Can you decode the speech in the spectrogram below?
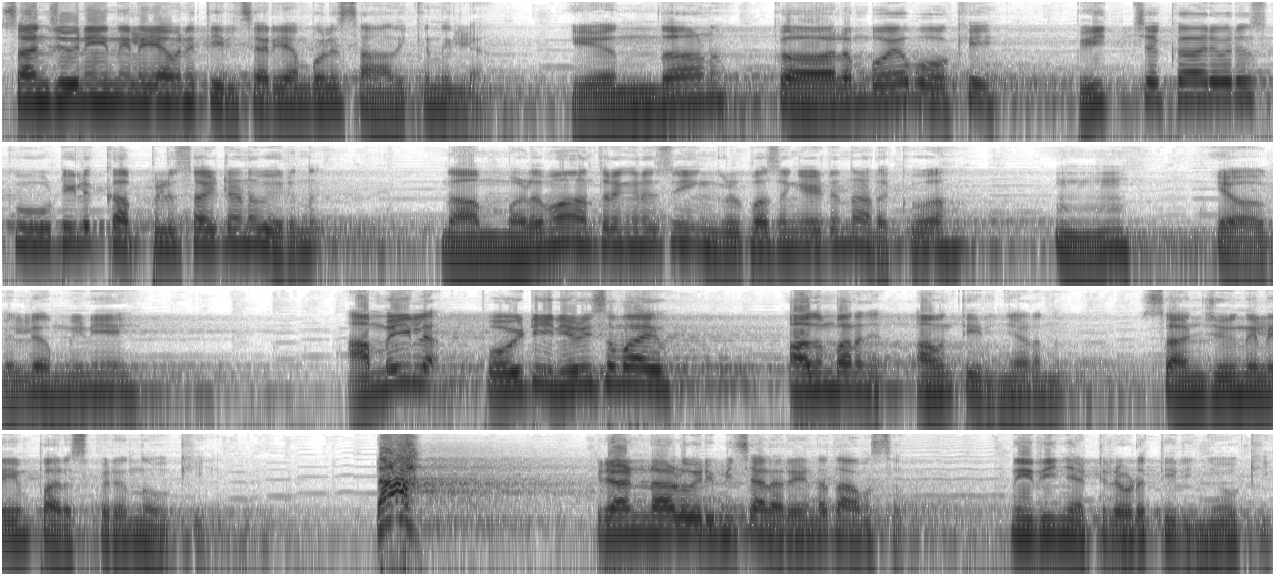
സഞ്ജുവിനെയും നിലയെ അവന് തിരിച്ചറിയാൻ പോലും സാധിക്കുന്നില്ല. എന്താണ്? കാലം പോയ പോക്കേ. പിച്ചക്കാർ വരെ സ്കൂട്ടിയിൽ കപ്പിൾസായിട്ടാണ് വരുന്നത്. നമ്മൾ മാത്രം ഇങ്ങനെ സിംഗിൾ പസംഗായിട്ട് നടക്കുക യോഗല്ലേ അമ്മിണിയെ. അമ്മയില്ല പോയിട്ട് ഇനിയൊരു ദിവസം വായോ. അതും പറഞ്ഞ് അവൻ തിരിഞ്ഞടന്നു. സഞ്ജു നിലയും പരസ്പരം നോക്കി! രണ്ടാൾ ഒരുമിച്ച് അലറേണ്ട താമസം. നിധി ഞെട്ടിലൂടെ തിരിഞ്ഞു നോക്കി.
